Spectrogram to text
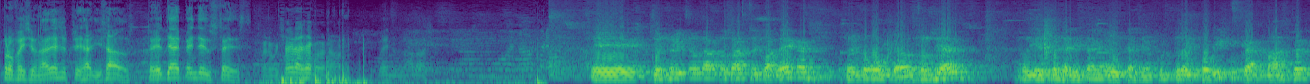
profesionales especializados. Entonces ya depende de ustedes. Bueno, muchas gracias, gobernador. Bueno, un abrazo. Eh, yo soy Leonardo Sánchez Vanegas, soy comunicador social, soy especialista en educación, cultura y política, máster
